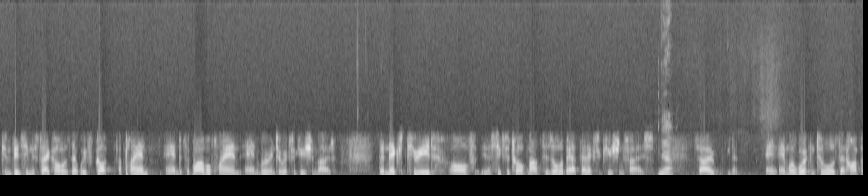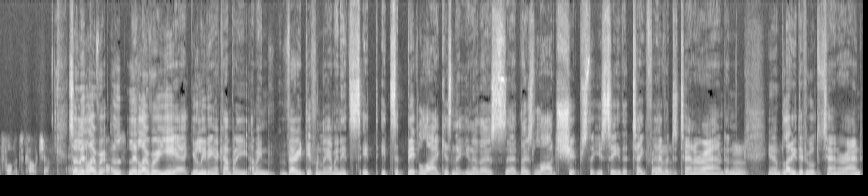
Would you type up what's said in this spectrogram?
convincing the stakeholders that we've got a plan and it's a viable plan and we're into execution mode. The next period of you know, six to 12 months is all about that execution phase. Yeah. So, you know, and, and, we're working towards that high performance culture. So a little over a little over a year, you're leaving a company. I mean, very differently. I mean, it's it, it's a bit like, isn't it? You know, those uh, those large ships that you see that take forever mm. to turn around, and mm. you know, bloody difficult to turn around.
